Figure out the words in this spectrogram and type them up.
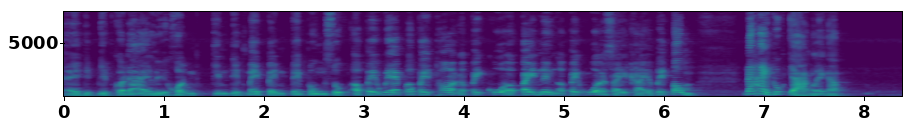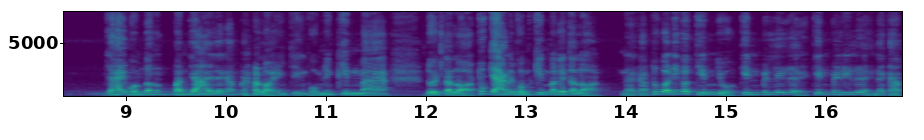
ไอ้ดิบๆก็ได้ หรือคนกินดิบไม่เป็นไปปรุงสุกเอาไปเวฟเอาไปทอดเอาไปคั่วเอาไปนึ่งเอาไปคั่วใส่ไข่เอาไปต้ม ได้ทุกอย่างเลยครับ อย่าให้ผมต้องบรรยายเลยครับอร่อยจริงๆ ผมยังกินมาโดยตลอดทุกอย่างเนี่ยผมกินมาโดยตลอดนะครับ ทุกวันนี้ก็กินอยู่กินไปเรื่อยๆกินไปเรื่อยๆนะครับ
